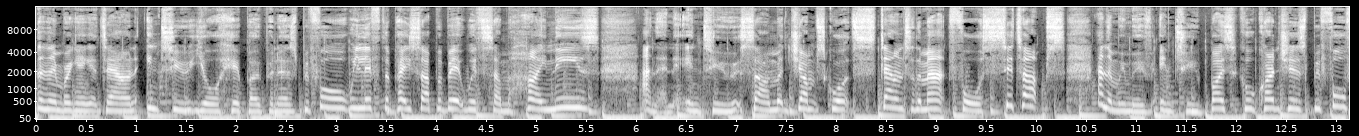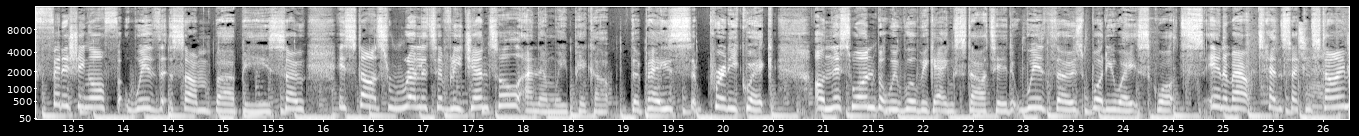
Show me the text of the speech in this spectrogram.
And then bringing it down into your hip openers before we lift the pace up a bit with some high knees and then into some jump squats down to the mat for sit ups. And then we move into bicycle crunches before finishing off with some burpees. So it starts relatively gentle and then we pick up the pace pretty quick on this one, but we will be getting started with those body weight squats in about 10 seconds' time.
